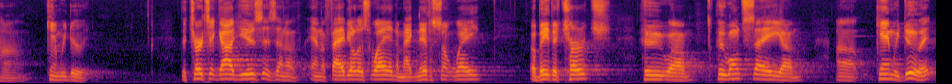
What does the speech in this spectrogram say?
uh, Can we do it? The church that God uses in a, in a fabulous way, in a magnificent way, will be the church who, um, who won't say, um, uh, Can we do it?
